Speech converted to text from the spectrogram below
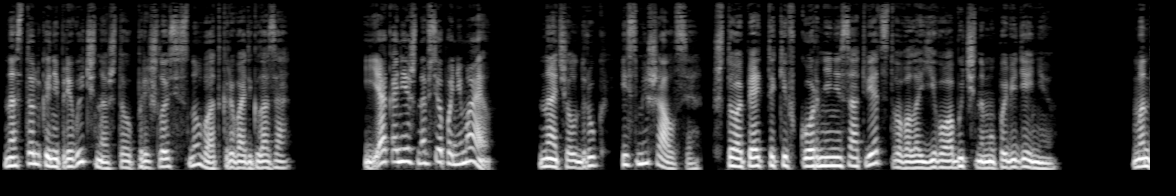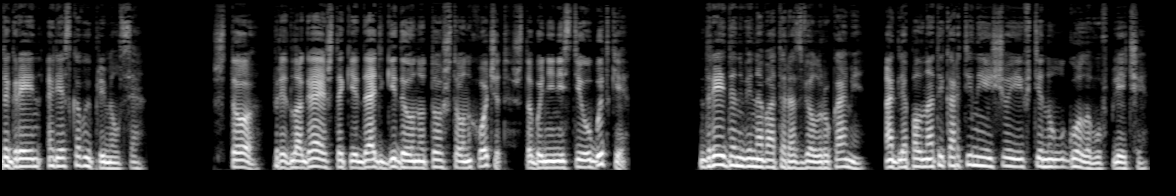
Настолько непривычно, что пришлось снова открывать глаза. «Я, конечно, все понимаю», — начал друг и смешался, что опять-таки в корне не соответствовало его обычному поведению. Монтегрейн резко выпрямился. «Что, предлагаешь таки дать Гидеону то, что он хочет, чтобы не нести убытки?» Дрейден виновато развел руками, а для полноты картины еще и втянул голову в плечи.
